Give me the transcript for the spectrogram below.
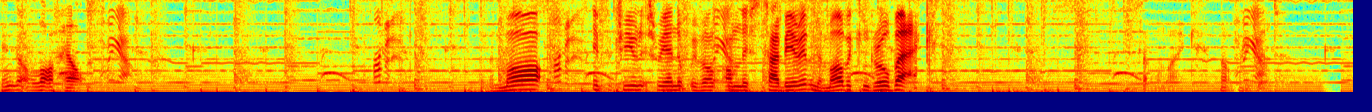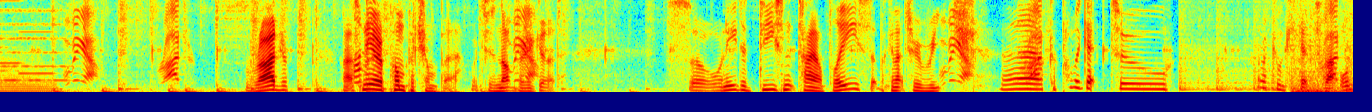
He ain't got a lot of health. More infantry units we end up with on, on this Tiberium, the more we can grow back. What's that one like? Not very good. Moving out. Roger. Roger. That's near a pumper chumper, which is not very good. So we need a decent tile, please, that we can actually reach. Uh, I could probably get to. I reckon we could get to that one.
